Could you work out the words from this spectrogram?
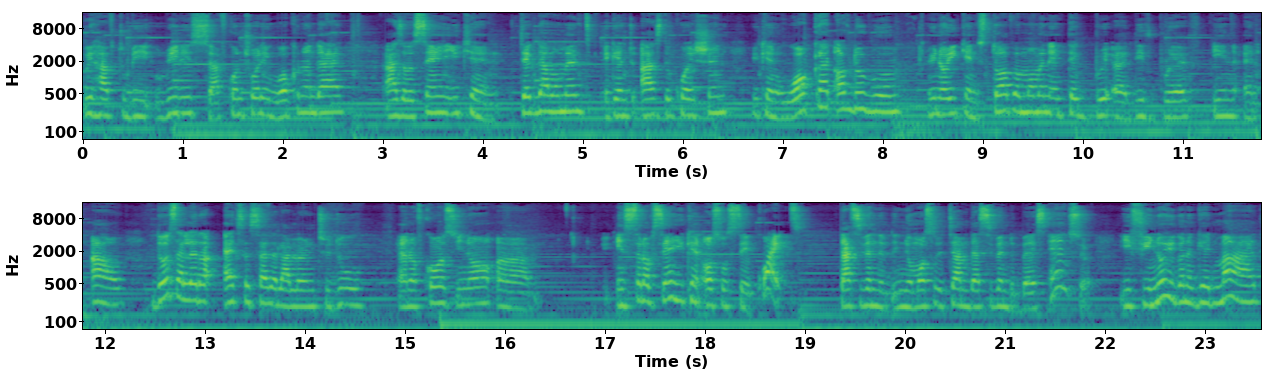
we have to be really self-controlling, working on that. As I was saying, you can take that moment again to ask the question. You can walk out of the room. You know you can stop a moment and take a deep breath in and out. Those are little exercises that i learned to do. And of course you know um, instead of saying you can also stay quiet that's even the, you know most of the time that's even the best answer. If you know you're gonna get mad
